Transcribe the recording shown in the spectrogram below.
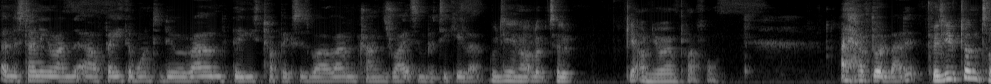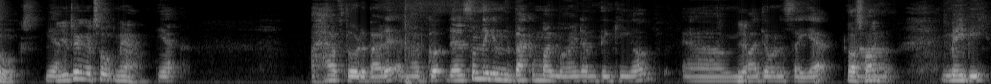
understanding around our faith and want to do around these topics as well, around trans rights in particular. Would you not look to get on your own platform? I have thought about it. Because you've done talks. Yeah. You're doing a talk now. Yeah. I have thought about it, and I've got there's something in the back of my mind I'm thinking of. Um, but I don't want to say yet. That's fine. Uh, maybe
